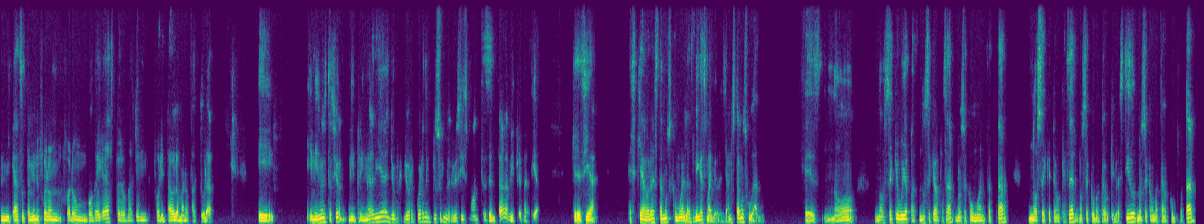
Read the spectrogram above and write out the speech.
en mi caso también fueron, fueron bodegas, pero más bien orientado a la manufactura. Eh, y misma situación, mi primer día, yo, yo recuerdo incluso el nerviosismo antes de entrar a mi primer día, que decía, es que ahora estamos como en las ligas mayores, ya no estamos jugando. Es, no, no sé qué voy a no sé qué va a pasar, no sé cómo van a tratar, no sé qué tengo que hacer, no sé cómo tengo que ir vestido, no sé cómo tengo que comportar,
